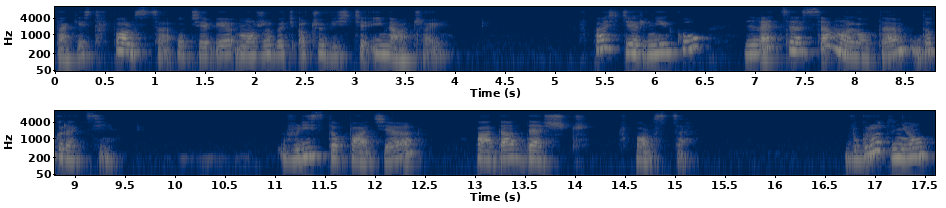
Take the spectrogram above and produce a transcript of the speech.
Tak jest w Polsce. U ciebie może być oczywiście inaczej. W październiku lecę samolotem do Grecji. W listopadzie pada deszcz w Polsce. W grudniu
